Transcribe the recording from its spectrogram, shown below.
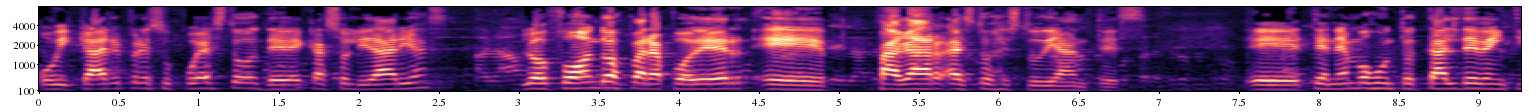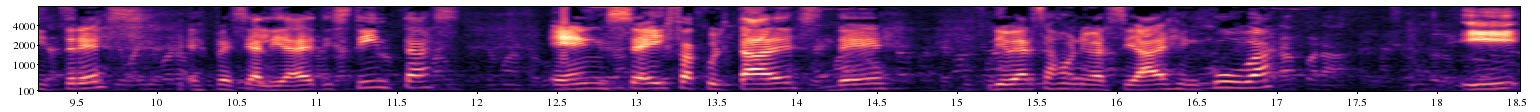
ubicar el presupuesto de becas solidarias, los fondos para poder eh, pagar a estos estudiantes. Eh, tenemos un total de 23 especialidades distintas en seis facultades de diversas universidades en Cuba y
